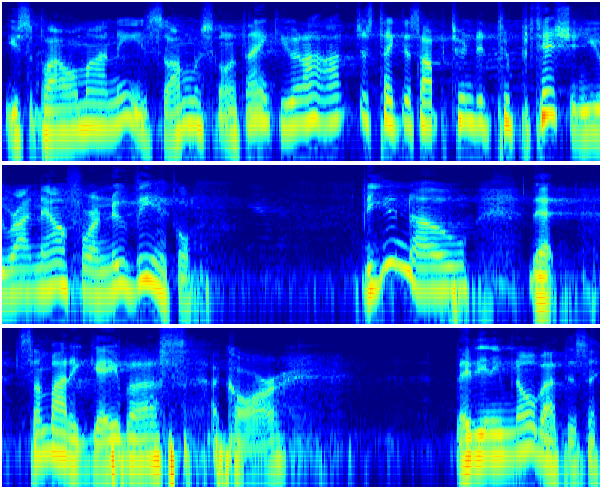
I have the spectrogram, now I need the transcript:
you supply all my needs. So I'm just going to thank you. And I, I just take this opportunity to petition you right now for a new vehicle. Do you know that somebody gave us a car? They didn't even know about this thing.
